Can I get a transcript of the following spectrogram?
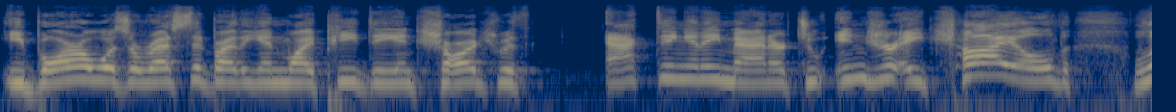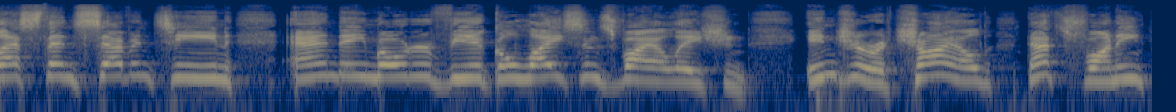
Ibarra was arrested by the NYPD and charged with acting in a manner to injure a child less than 17 and a motor vehicle license violation. Injure a child? That's funny.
